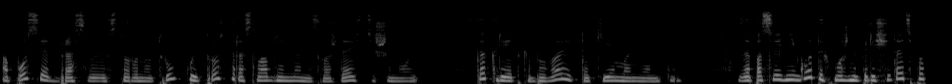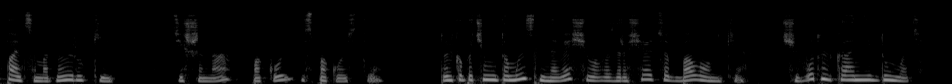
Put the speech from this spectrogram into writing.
а после отбрасываю в сторону трубку и просто расслабленно наслаждаюсь тишиной. Как редко бывают такие моменты. За последний год их можно пересчитать по пальцам одной руки. Тишина, покой и спокойствие. Только почему-то мысли навязчиво возвращаются к баллонке. Чего только о ней думать.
